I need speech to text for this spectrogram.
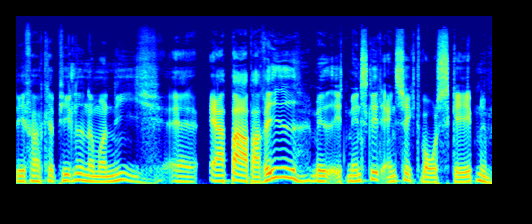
det er fra kapitlet nummer 9. Øh, er barbariet med et menneskeligt ansigt vores skæbne?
